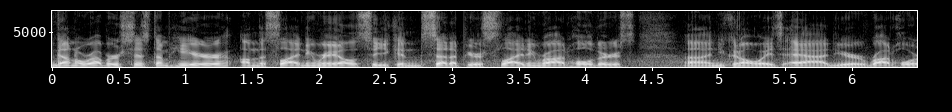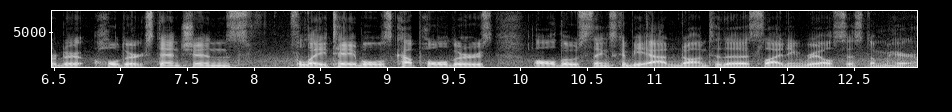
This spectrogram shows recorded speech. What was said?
gunnel rubber system here on the sliding rails so you can set up your sliding rod holders uh, and you can always add your rod holder, holder extensions, fillet tables, cup holders, all those things can be added onto the sliding rail system here.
